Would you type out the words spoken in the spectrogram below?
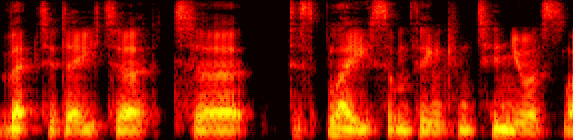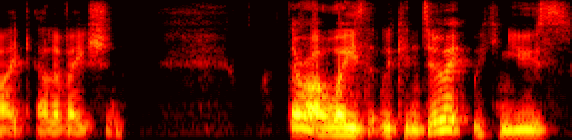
vector data to display something continuous like elevation. There are ways that we can do it. We can use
